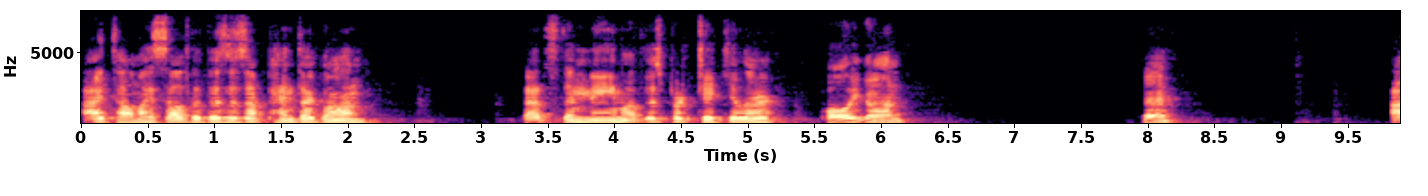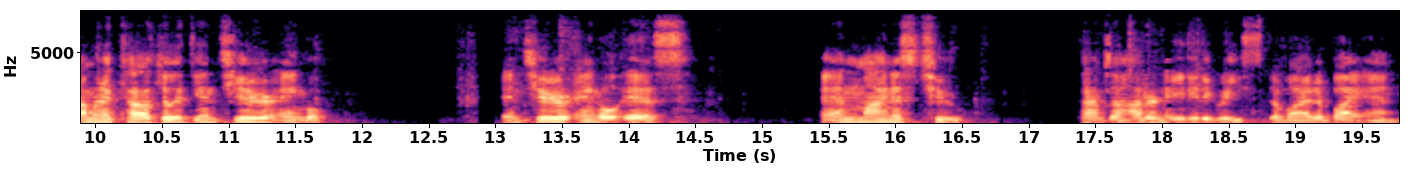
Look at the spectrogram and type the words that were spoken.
I tell myself that this is a pentagon. That's the name of this particular polygon, okay? I'm going to calculate the interior angle. Interior angle is n minus 2 times 180 degrees divided by n.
